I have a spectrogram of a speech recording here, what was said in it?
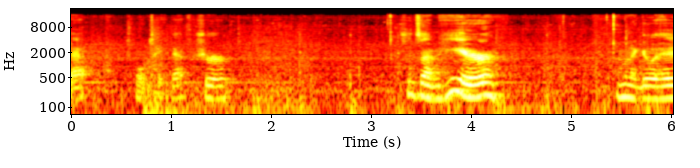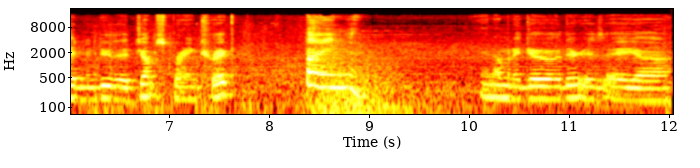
that. We'll take that for sure. Since I'm here, I'm going to go ahead and do the jump spring trick. Bang! And I'm going to go, there is a uh,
